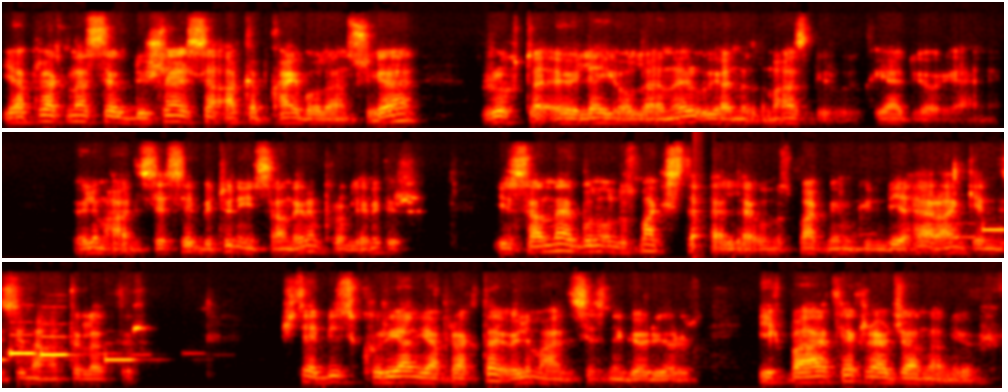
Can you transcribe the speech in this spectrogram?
Yaprak nasıl düşerse akıp kaybolan suya, ruh da öyle yollanır uyanılmaz bir uykuya diyor yani. Ölüm hadisesi bütün insanların problemidir. İnsanlar bunu unutmak isterler, unutmak mümkün diye her an kendisini hatırlatır. İşte biz kuruyan yaprakta ölüm hadisesini görüyoruz. İlkbahar tekrar canlanıyor.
